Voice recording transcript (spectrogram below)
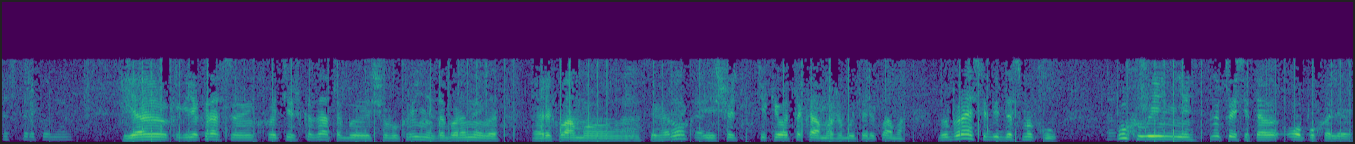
сейчас рекламуют. я якраз е, хотів сказати би, що в Україні заборонили рекламу цигарок, і що тільки от така може бути реклама. Вибирай собі до смаку. Пухлинні, ну то есть это опухоли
